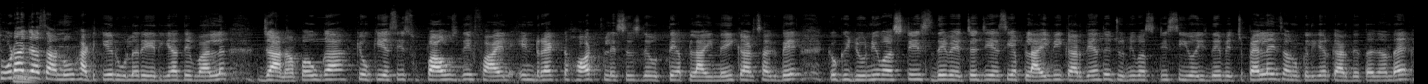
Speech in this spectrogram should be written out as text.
ਥੋੜਾ ਜਿਹਾ ਸਾਨੂੰ ਹਟ ਕੇ ਰੂਰਲ ਏਰੀਆ ਦੇ ਵੱਲ ਜਾਣਾ ਪਊਗਾ ਕਿਉਂਕਿ ਅਸੀਂ ਸਪਾਊਸ ਦੀ ਫਾਈਲ ਇਨਡਾਇਰੈਕਟ ਹੌਟ ਪਲੇਸਿਸ ਦੇ ਉੱਤੇ ਅਪਲਾਈ ਨਹੀਂ ਕਰ ਸਕਦੇ ਕਿਉਂਕਿ ਯੂਨੀਵਰਸਿਟੀਜ਼ ਦੇ ਵਿੱਚ ਜੇ ਅਸੀਂ ਅਪਲਾਈ ਵੀ ਕਰਦੇ ਹਾਂ ਤੇ ਯੂਨੀਵਰਸਿਟੀ ਸੀਓਈ ਦੇ ਵਿੱਚ ਪਹਿਲਾਂ ਹੀ ਸਾਨੂੰ ਕਲੀਅਰ ਕਰ ਦਿੱਤਾ ਜਾਂਦਾ ਹੈ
